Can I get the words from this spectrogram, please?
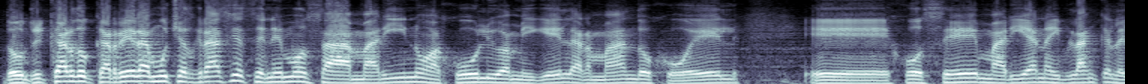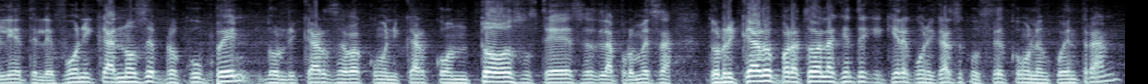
Don Ricardo Carrera, muchas gracias. Tenemos a Marino, a Julio, a Miguel, a Armando, Joel, eh, José, Mariana y Blanca en la línea telefónica. No se preocupen, don Ricardo se va a comunicar con todos ustedes, es la promesa. Don Ricardo, para toda la gente que quiera comunicarse con usted, ¿cómo lo encuentran?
